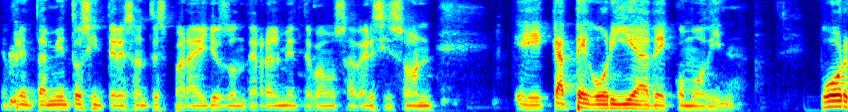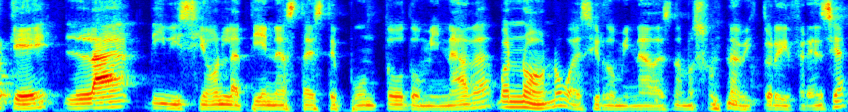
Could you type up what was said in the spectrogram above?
enfrentamientos interesantes para ellos donde realmente vamos a ver si son eh, categoría de comodín. Porque la división la tiene hasta este punto dominada. Bueno, no, no voy a decir dominada, es nada más una victoria de diferencia,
